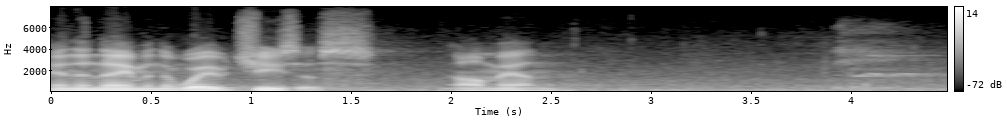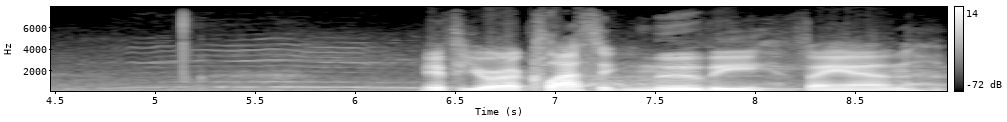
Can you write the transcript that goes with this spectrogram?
In the name and the way of Jesus. Amen. If you're a classic movie fan,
